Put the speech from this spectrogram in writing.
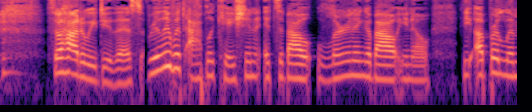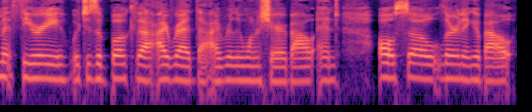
so how do we do this? Really with application, it's about learning about, you know, the upper limit theory, which is a book that I read that I really want to share about and also learning about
